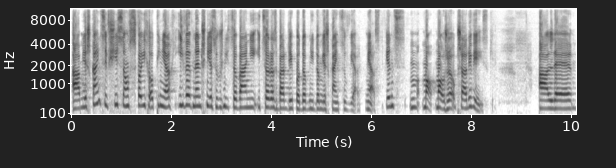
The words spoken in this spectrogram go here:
a mieszkańcy wsi są w swoich opiniach i wewnętrznie zróżnicowani i coraz bardziej podobni do mieszkańców miast, więc mo, może obszary wiejskie. Ale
